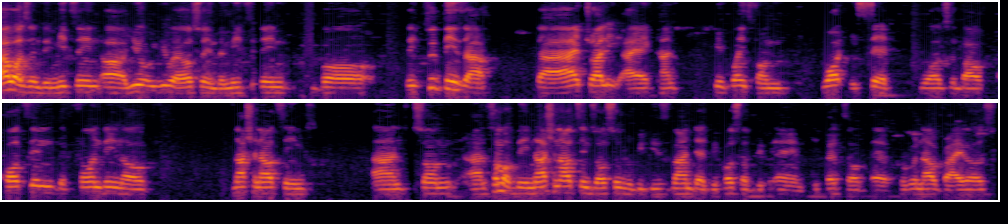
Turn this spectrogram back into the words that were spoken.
I was in the meeting. Uh, you you were also in the meeting. But the two things that that actually I can pinpoint from what he said was about cutting the funding of national teams and some and some of the national teams also will be disbanded because of the um, effects of uh, coronavirus.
